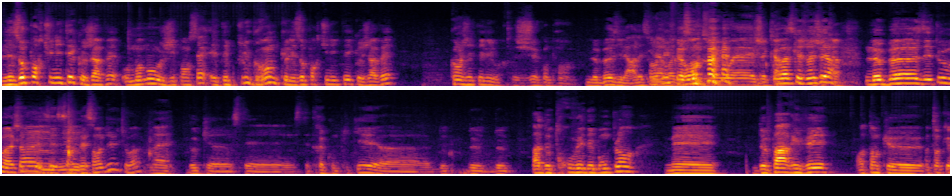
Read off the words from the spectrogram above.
les opportunités que j'avais au moment où j'y pensais étaient plus grandes que les opportunités que j'avais quand j'étais libre. Je comprends. Le buzz, il est Il a redescendu, frérot. redescendu, ouais, je Tu vois ce que je veux Je dire? Le buzz et tout, machin, Mm, c'est, c'est mm. redescendu, tu vois. Ouais. Donc euh, c'était, c'était très compliqué euh, de, de, de- pas de trouver des bons plans, mais de pas arriver en tant que En tant que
